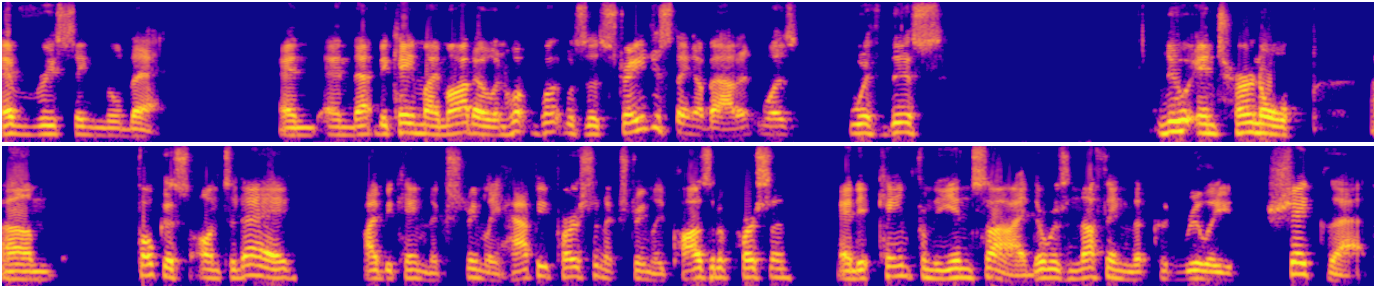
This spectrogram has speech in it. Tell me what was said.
every single day and and that became my motto. And what what was the strangest thing about it was with this new internal um, focus on today, I became an extremely happy person, extremely positive person, and it came from the inside. There was nothing that could really shake that.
